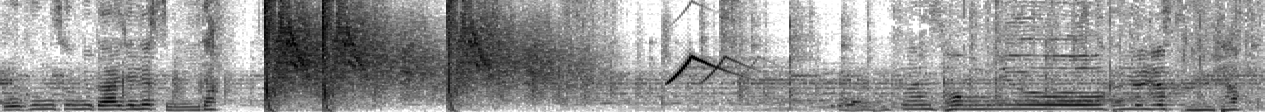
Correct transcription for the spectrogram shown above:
고흥 석류가 열렸습니다. 빨간 석류가 열렸습니다.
